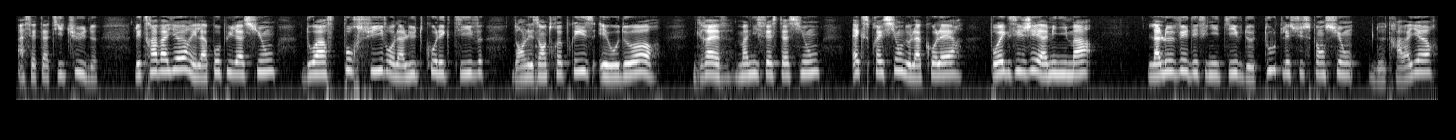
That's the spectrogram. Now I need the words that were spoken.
à cette attitude, les travailleurs et la population doivent poursuivre la lutte collective dans les entreprises et au dehors, grève, manifestation, expression de la colère pour exiger à minima la levée définitive de toutes les suspensions de travailleurs,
